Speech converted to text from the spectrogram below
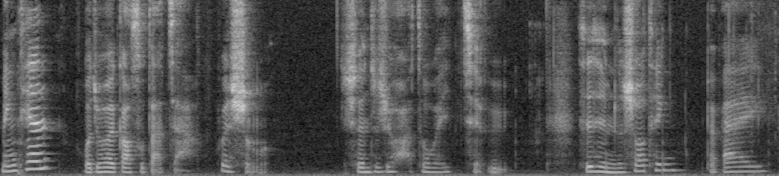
明天我就会告诉大家为什么选这句话作为结语。谢谢你们的收听，拜拜。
